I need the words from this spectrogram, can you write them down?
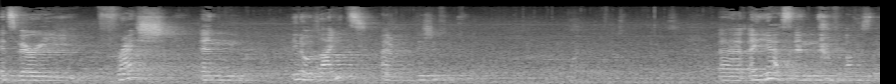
it's very fresh and, you know, light. It- uh, uh, yes, and obviously.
